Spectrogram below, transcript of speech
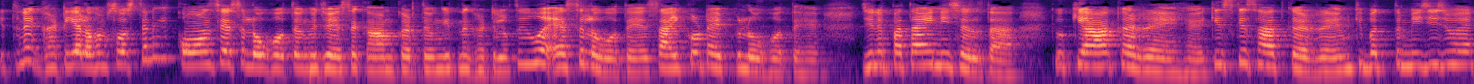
इतने घटिया लोग, हम सोचते हैं ना कि कौन से ऐसे लोग होते होंगे जो ऐसे काम करते होंगे, इतने घटिया लोग। तो वो ऐसे लोग होते हैं साइको टाइप के लोग होते हैं, जिन्हें पता ही नहीं चलता कि वो क्या कर रहे हैं, किसके साथ कर रहे हैं। उनकी बदतमीजी जो है,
